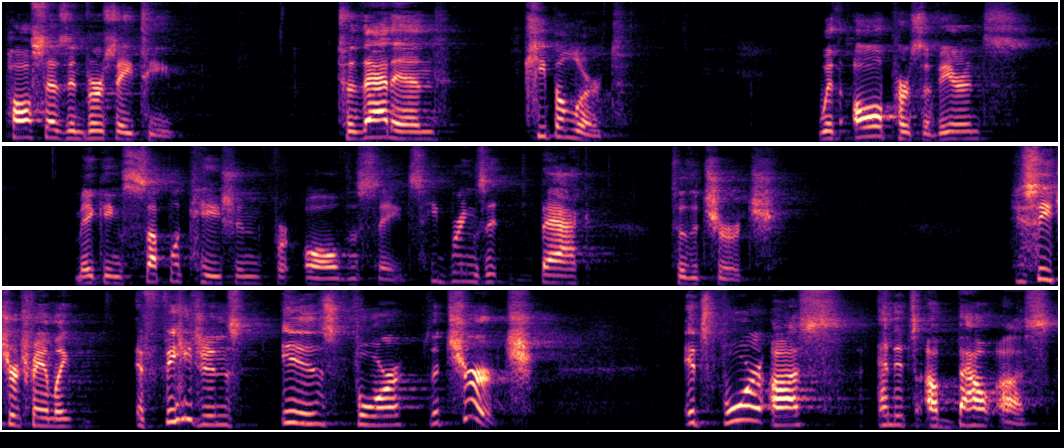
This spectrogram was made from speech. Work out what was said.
Paul says in verse 18, to that end, keep alert with all perseverance, making supplication for all the saints. He brings it back to the church. You see, church family, Ephesians is for the church. It's for us and it's about us.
